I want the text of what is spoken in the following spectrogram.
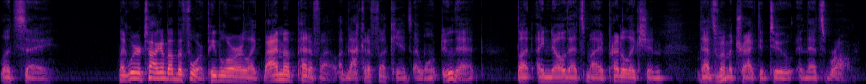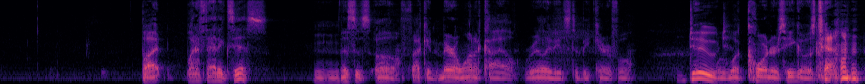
let's say, like we were talking about before, people who are like, I'm a pedophile. I'm not going to fuck kids. I won't do that. But I know that's my predilection. That's what I'm attracted to, and that's wrong. But what if that exists? Mm-hmm. This is oh fucking marijuana. Kyle really needs to be careful Dude, what corners he goes down.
